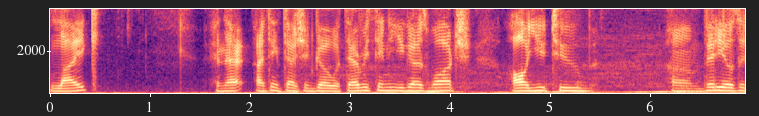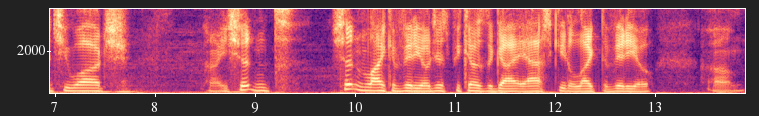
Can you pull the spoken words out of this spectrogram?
like. And that I think that should go with everything that you guys watch. All YouTube um, videos that you watch. Uh, you shouldn't shouldn't like a video just because the guy asked you to like the video. Um,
